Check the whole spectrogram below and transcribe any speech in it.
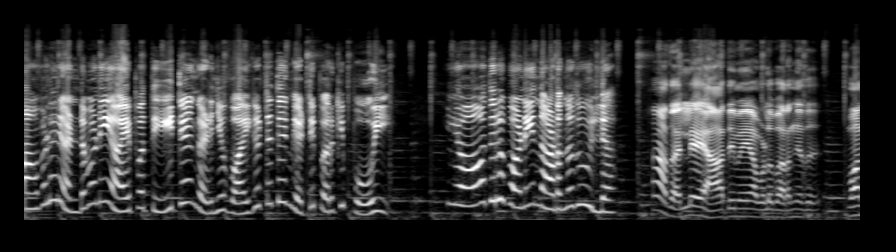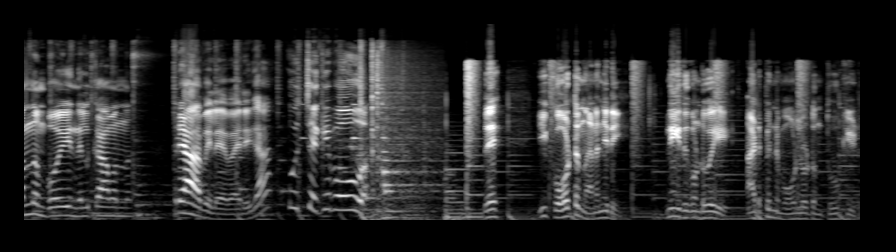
അവൾ രണ്ടു മണിയായപ്പോ തീറ്റയും കഴിഞ്ഞ് വൈകിട്ടത്തെയും കെട്ടിപ്പെറുക്കി പോയി. യാതൊരു പണിയും നടന്നതുമില്ല. അതല്ലേ ആദ്യമേ അവൾ പറഞ്ഞത്? വന്നും പോയി നിൽക്കാമെന്ന്. രാവിലെ വരിക ഉച്ചയ്ക്ക് പോവുക. ദേ ഈ കോട്ട് നനഞ്ഞിടി. നീ ഇത് കൊണ്ടുപോയി അടുപ്പിന്റെ മുകളിലോട്ടും തൂക്കിയിട്.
